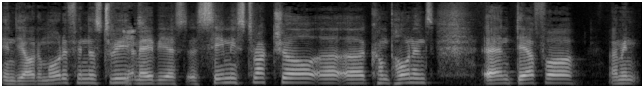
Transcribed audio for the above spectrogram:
in the automotive industry, Yes. maybe as, as semi-structural uh, uh, components, and therefore, I mean,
